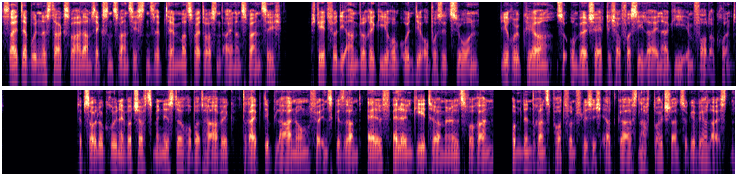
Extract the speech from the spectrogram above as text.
Seit der Bundestagswahl am 26. September 2021 steht für die Ampelregierung und die Opposition die Rückkehr zu umweltschädlicher fossiler Energie im Vordergrund. Der pseudogrüne Wirtschaftsminister Robert Habeck treibt die Planung für insgesamt elf LNG-Terminals voran, um den Transport von Flüssigerdgas nach Deutschland zu gewährleisten.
